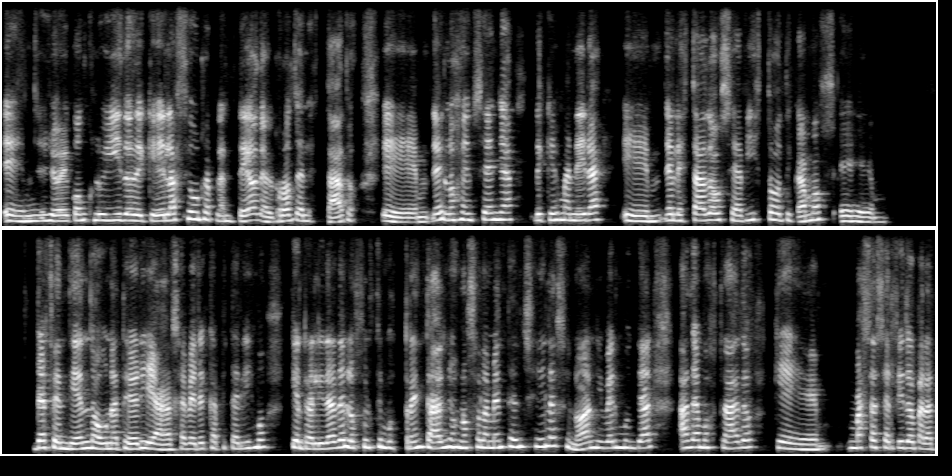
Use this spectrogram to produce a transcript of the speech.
Em, yo he concluido de que él hace un replanteo del rol del Estado. Em, él nos enseña de qué manera em, el Estado se ha visto, digamos, defendiendo una teoría a saber el capitalismo que en realidad en los últimos 30 años, no solamente en Chile, sino a nivel mundial, ha demostrado que más ha servido para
